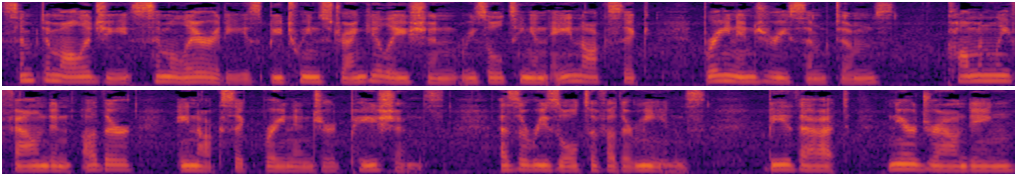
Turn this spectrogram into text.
symptomology similarities between strangulation resulting in anoxic brain injury symptoms commonly found in other anoxic brain injured patients as a result of other means, be that near drowning,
